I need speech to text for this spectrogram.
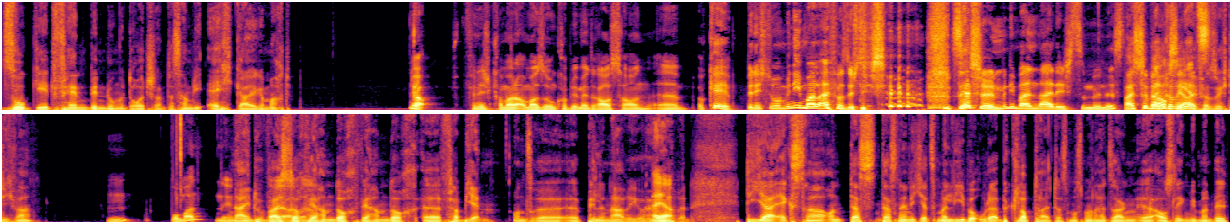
so geht Fanbindung in Deutschland. Das haben die echt geil gemacht. Ja, finde ich, kann man auch mal so ein Kompliment raushauen. Äh, okay, bin ich nur minimal eifersüchtig. Sehr schön, minimal neidisch zumindest. Weißt du, wer Dann auch sehr eifersüchtig war? Hm? Roman? Nee. Nein, du Ja, weißt ja, doch, ja. wir haben doch, wir haben doch äh, Fabienne, unsere äh, Pillenario-Hörerin. Ah, Die ja extra, und das, das nenne ich jetzt mal Liebe oder Beklopptheit, das muss man halt sagen, äh, auslegen, wie man will.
